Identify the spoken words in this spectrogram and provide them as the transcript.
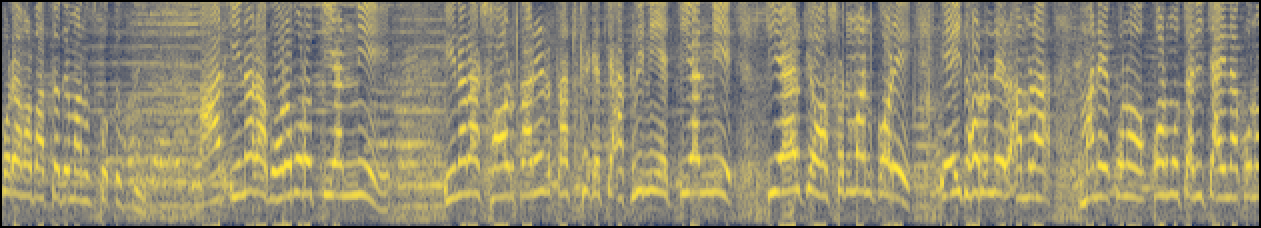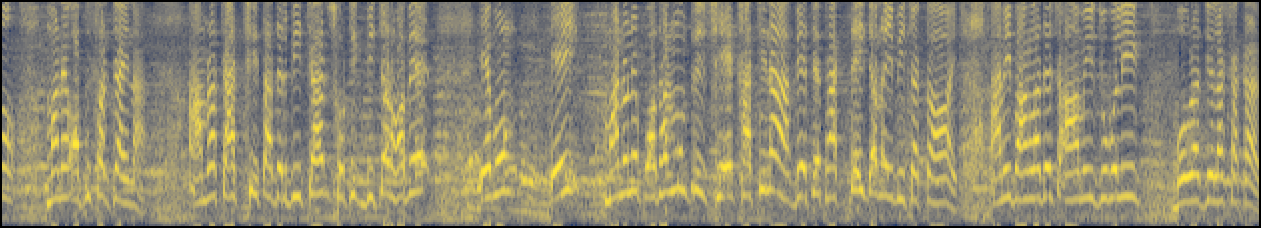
করে আমার বাচ্চাদের মানুষ করতেছি। আর ইনারা বড় বড় চেয়ার নিয়ে, ইনারা সরকারের কাছ থেকে চাকরি নিয়ে, চেয়ার নিয়ে, চেয়ারকে অসম্মান করে, এই ধরনের আমরা মানে কোনো কর্মচারী চাই না, কোনো মানে অফিসার চাই না। আমরা চাচ্ছি তাদের বিচার, সঠিক বিচার হবে এবং এই মাননীয় প্রধানমন্ত্রী শেখ হাসিনা বেঁচে থাকতেই যেন এই বিচারটা হয়। আমি বাংলাদেশ আওয়ামী যুবলীগ, বগুড়া জেলা শাখার।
